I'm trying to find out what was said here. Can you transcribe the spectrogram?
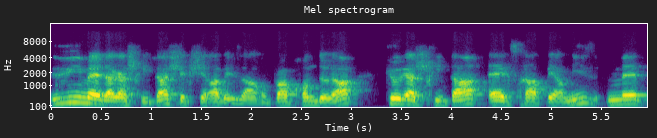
L'imed à la shrita, chez Bezar. On peut apprendre de là que la shrita, elle sera permise, mais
